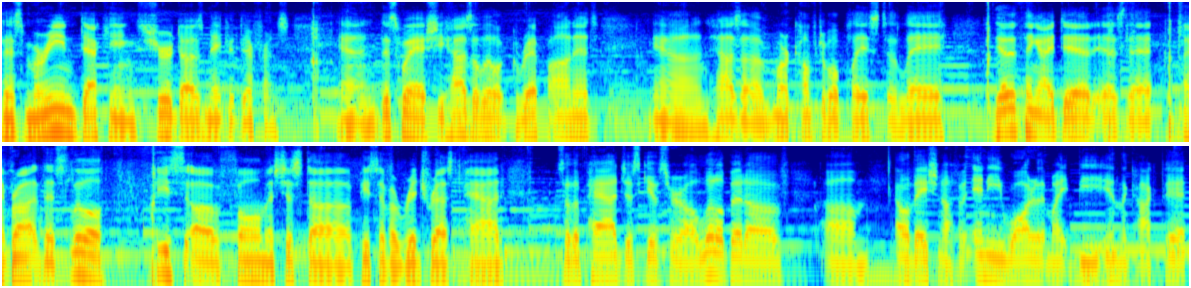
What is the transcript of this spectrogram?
This marine decking sure does make a difference. And this way she has a little grip on it and has a more comfortable place to lay. The other thing I did is that I brought this little piece of foam. It's just a piece of a ridge rest pad. So the pad just gives her a little bit of um, elevation off of any water that might be in the cockpit,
